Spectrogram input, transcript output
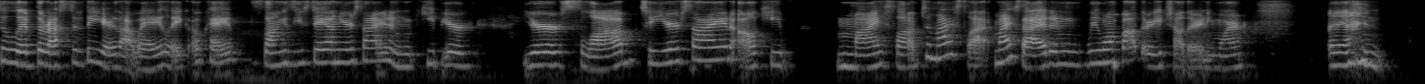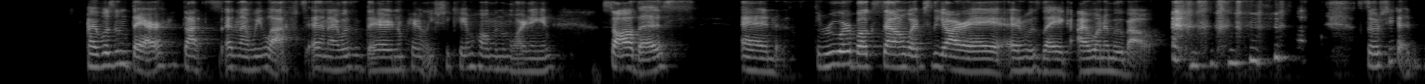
to live the rest of the year that way. Like, okay, as long as you stay on your side and keep your your slob to your side, I'll keep my slob to my slab, my side, and we won't bother each other anymore. And I wasn't there. That's and then we left, and I wasn't there. And apparently, she came home in the morning, saw this, and threw her books down, went to the RA, and was like, I want to move out. so she did.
